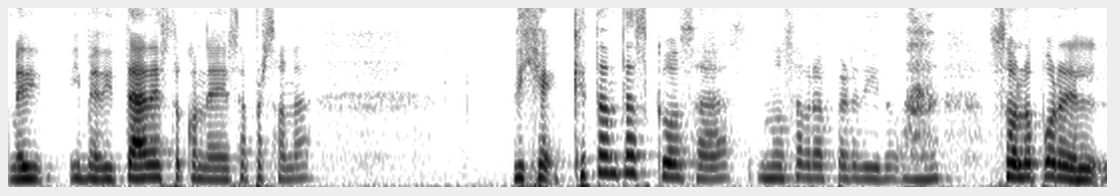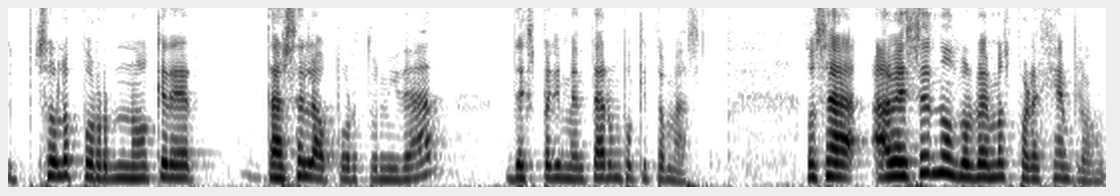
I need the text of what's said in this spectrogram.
medi- y meditar esto con esa persona. Dije, ¿qué tantas cosas no se habrá perdido solo por el, solo por no querer darse la oportunidad de experimentar un poquito más? O sea, a veces nos volvemos, por ejemplo,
